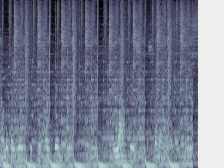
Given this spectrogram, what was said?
ভালো থাকবেন, সুস্থ থাকবেন। আল্লাহ হাফেজ, আসসালামু আলাইকুম।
